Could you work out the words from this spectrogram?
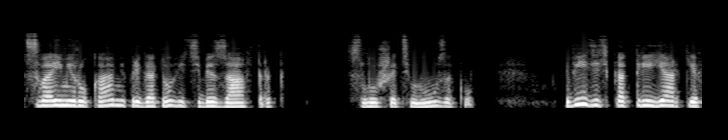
своими руками приготовить себе завтрак, слушать музыку, видеть, как три ярких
